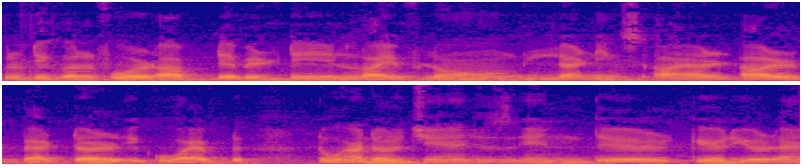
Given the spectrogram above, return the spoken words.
critical for adaptability lifelong learnings are, are better equipped to handle changes in their career and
